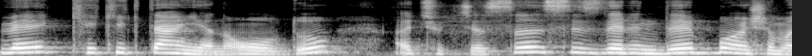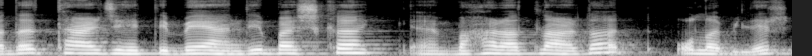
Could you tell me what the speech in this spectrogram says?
ve kekikten yana oldu açıkçası. Sizlerin de bu aşamada tercih ettiği, beğendiği başka e, baharatlar da olabilir.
